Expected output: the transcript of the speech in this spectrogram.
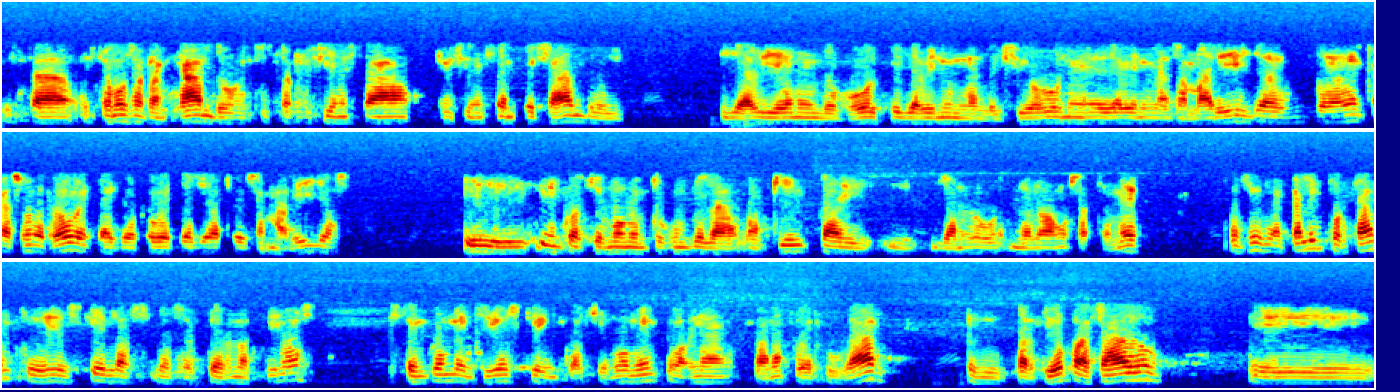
está, estamos arrancando, esto recién está, recién está empezando y, y, ya vienen los golpes, ya vienen las lesiones, ya vienen las amarillas. Bueno, en el caso de Robert, Robert ya lleva tres amarillas y, en cualquier momento cumple la, quinta y, ya no lo, no lo vamos a tener. Entonces, acá lo importante es que las, alternativas estén convencidos que en cualquier momento van a, van a poder jugar. El partido pasado eh,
